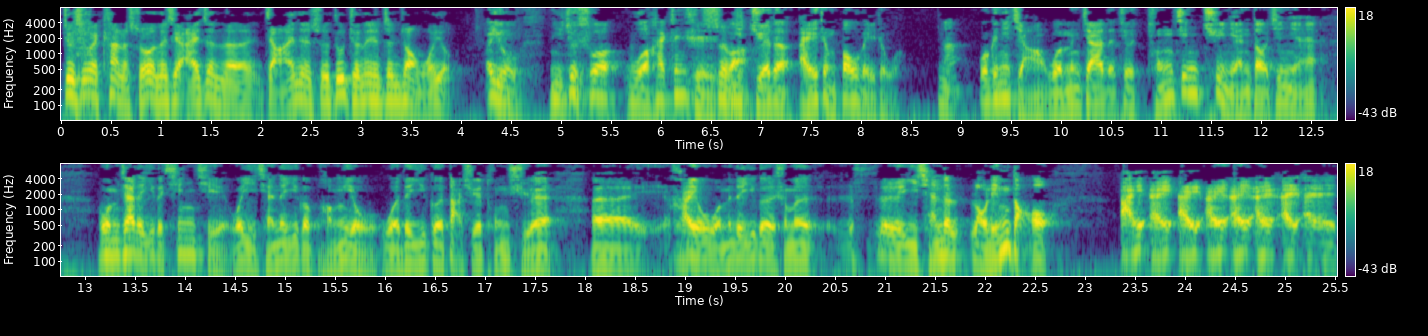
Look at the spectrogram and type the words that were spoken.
就是因为看了所有那些癌症的讲癌症的书，都觉得那些症状我有。哎呦，你就说我还真是，是吧你觉得癌症包围着我？啊，我跟你讲，我们家的就从今去年到今年，我们家的一个亲戚，我以前的一个朋友，我的一个大学同学，呃，还有我们的一个什么呃以前的老领导，癌癌癌癌癌癌癌癌，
